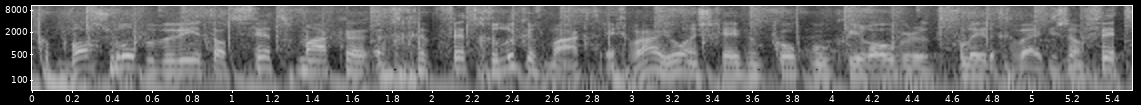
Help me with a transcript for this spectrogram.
Kok Bas Robben beweert dat vet, gelukkig maakt. Echt waar, joh. Hij schreef een kookboek hierover dat volledig gewijd is aan vet.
